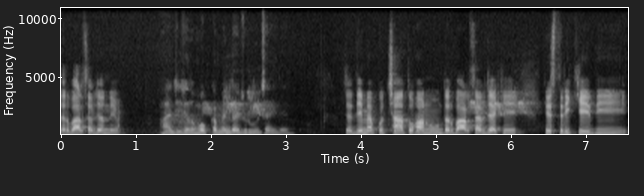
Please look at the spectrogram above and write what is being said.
ਦਰਬਾਰ ਸਾਹਿਬ ਜਾਂਦੇ ਹੋ? ਹਾਂਜੀ ਜਦੋਂ ਮੌਕਾ ਮਿਲਦਾ ਜ਼ਰੂਰ ਚਾਹੀਦਾ ਹੈ। ਜੇ ਮੈਂ ਪੁੱਛਾਂ ਤੁਹਾਨੂੰ ਦਰਬਾਰ ਸਾਹਿਬ ਜਾ ਕੇ ਕਿਸ ਤਰੀਕੇ ਦੀ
